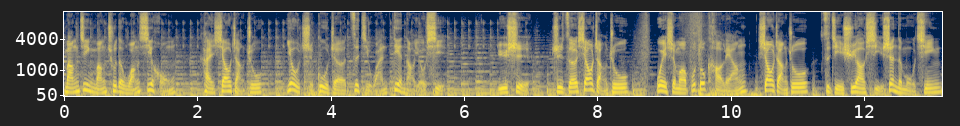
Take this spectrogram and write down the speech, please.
忙进忙出的王熙红，看肖长珠又只顾着自己玩电脑游戏，于是指责萧长珠为什么不多考量萧长珠自己需要洗肾的母亲，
